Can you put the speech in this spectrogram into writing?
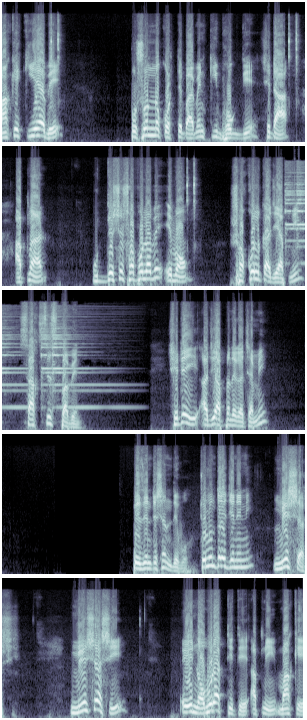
মাকে কীভাবে প্রসন্ন করতে পারবেন কি ভোগ দিয়ে, সেটা আপনার উদ্দেশ্য সফল হবে এবং সকল কাজে আপনি সাকসেস পাবেন। সেটাই আজকে আপনাদের কাছে আমি প্রেজেন্টেশন দেব। চলুন তাহলে জেনে নিই, মেষ রাশি। মেষ রাশি, এই নবরাত্রিতে আপনি মাকে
